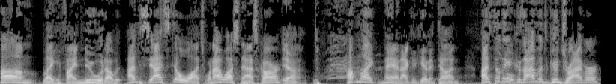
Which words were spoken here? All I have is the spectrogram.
Um, like if I knew what I was, I see, I still watch, when I watch NASCAR, Yeah. I'm like, man, I could get it done. I still think Oh. because I'm a good driver.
